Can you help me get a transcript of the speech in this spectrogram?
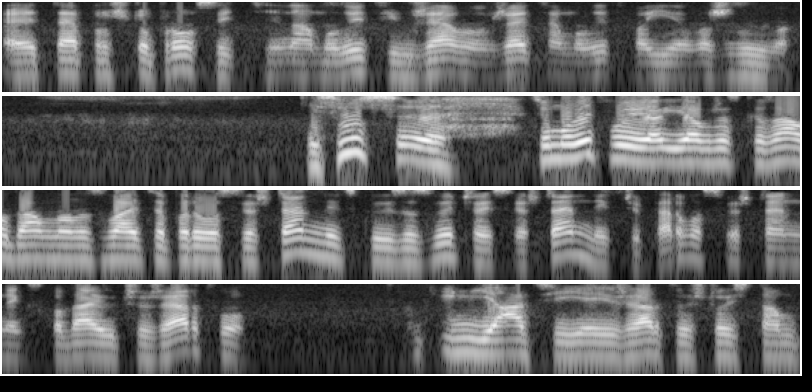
е, те, про що просить на молитві, вже, вже ця молитва є важлива. Ісус цю молитву, я, вже сказав, да, вона називається первосвященницькою. Зазвичай священник чи первосвященник, складаючи жертву ім'я цієї жертви щось там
